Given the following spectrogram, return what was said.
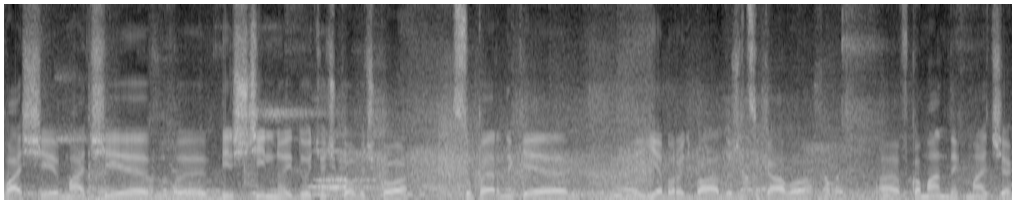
важчі матчі більш щільно йдуть очко в очко. Суперники, е, є боротьба, дуже цікаво. В командних матчах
